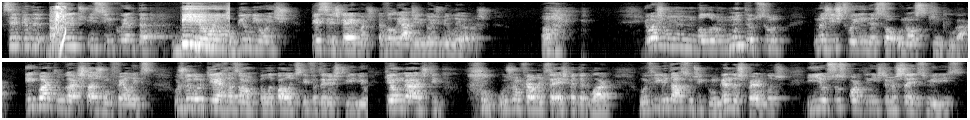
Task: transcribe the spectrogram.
cerca de 250 bilhões bilhões PCs gamers avaliados em 2 mil euros. Ai, eu acho um valor muito absurdo, mas isto foi ainda só o nosso quinto lugar. Em quarto lugar está João Félix, o jogador que é a razão pela qual eu decidi fazer este vídeo, que é um gajo tipo... O João Félix é espetacular, o Benfica está a surgir com grandes perlas, e eu sou sportingista, mas sei assumir isso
